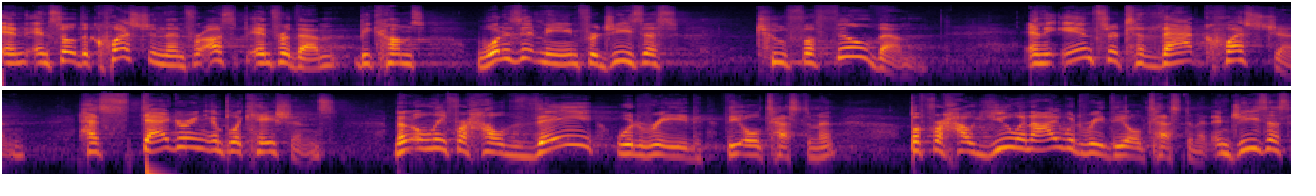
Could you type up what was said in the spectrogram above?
And, and so the question then for us and for them becomes what does it mean for Jesus to fulfill them? And the answer to that question has staggering implications not only for how they would read the Old Testament, but for how you and I would read the Old Testament. And Jesus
